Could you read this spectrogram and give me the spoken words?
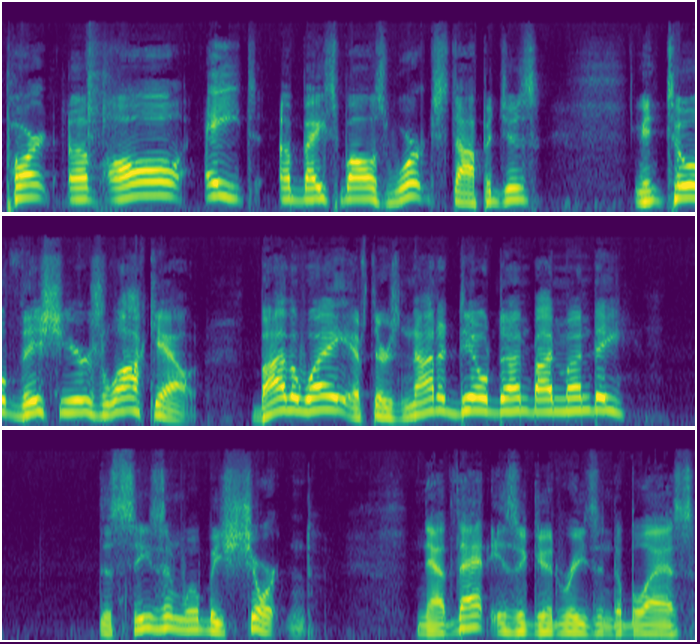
part of all eight of baseball's work stoppages until this year's lockout. By the way, if there's not a deal done by Monday, the season will be shortened. Now, that is a good reason to blast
